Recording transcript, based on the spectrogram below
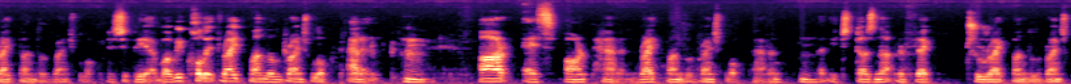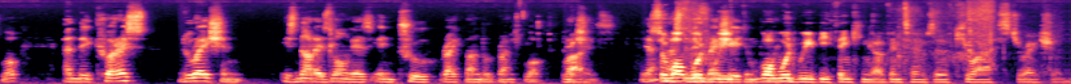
right bundle branch block to disappear. But we call it right bundle branch block pattern. Hmm. RSR pattern, right bundle branch block pattern, Mm. it does not reflect true right bundle branch block. And the QRS duration is not as long as in true right bundle branch block Right. patients. Yeah? So what would we what would we be thinking of in terms of QRS duration?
